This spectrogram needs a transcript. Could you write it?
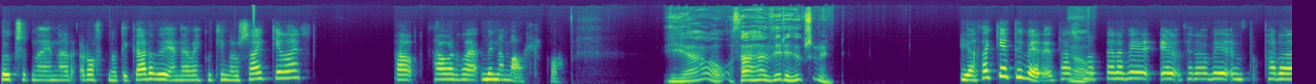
buksurna einar rótn út í gardi en ef einhver kemur og sækir þær, þá, þá er það minna mál. Sko. Já, og það hefði verið hugsunin. Já, það geti verið. Það svona þegar við, þegar við fara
